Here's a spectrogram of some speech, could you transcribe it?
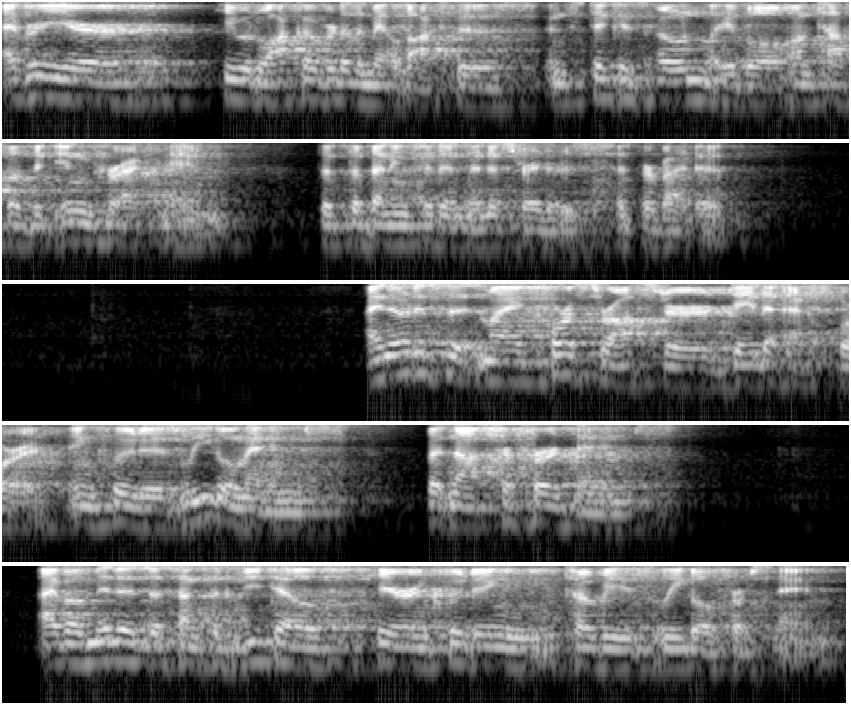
Every year, he would walk over to the mailboxes and stick his own label on top of the incorrect name that the Bennington administrators had provided. I noticed that my course roster data export included legal names, but not preferred names. I've omitted the sensitive details here, including Toby's legal first name.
